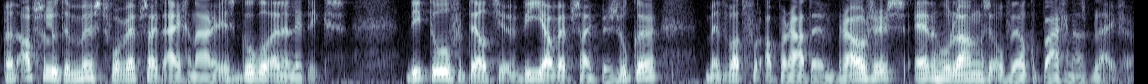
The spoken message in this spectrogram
Een absolute must voor website-eigenaren is Google Analytics. Die tool vertelt je wie jouw website bezoeken, met wat voor apparaten en browsers en hoe lang ze op welke pagina's blijven.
